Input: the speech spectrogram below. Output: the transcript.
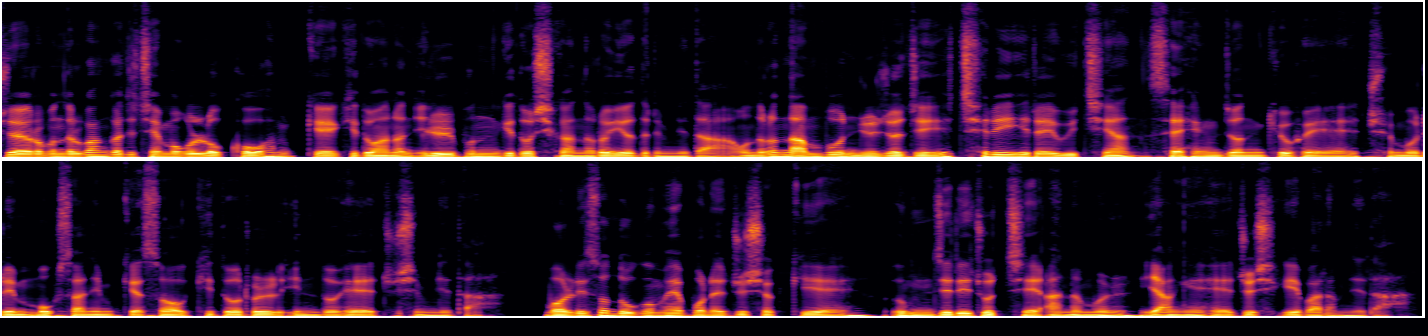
청취자 여러분들과 한 가지 제목을 놓고 함께 기도하는 1분 기도 시간으로 이어드립니다. 오늘은 남부 뉴저지 체리힐에 위치한 새행전 교회의 최무림 목사님께서 기도를 인도해 주십니다. 멀리서 녹음해 보내주셨기에 음질이 좋지 않음을 양해해 주시기 바랍니다.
